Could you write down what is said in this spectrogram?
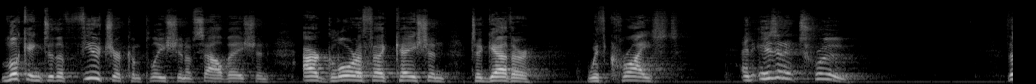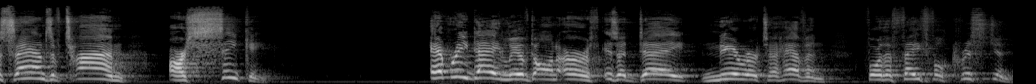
looking to the future completion of salvation, our glorification together with Christ. And isn't it true the sands of time are sinking. Every day lived on earth is a day nearer to heaven for the faithful Christian.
